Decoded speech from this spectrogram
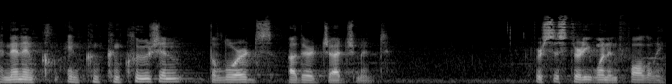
And then in, in conclusion, the Lord's other judgment. Verses 31 and following.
